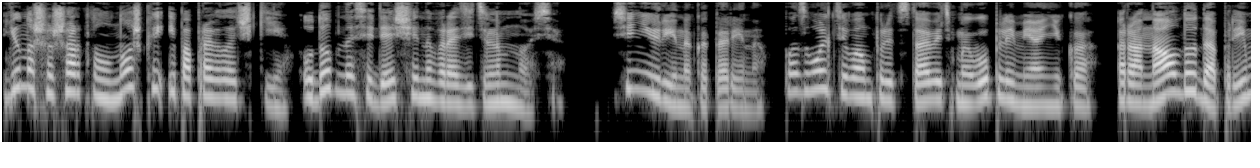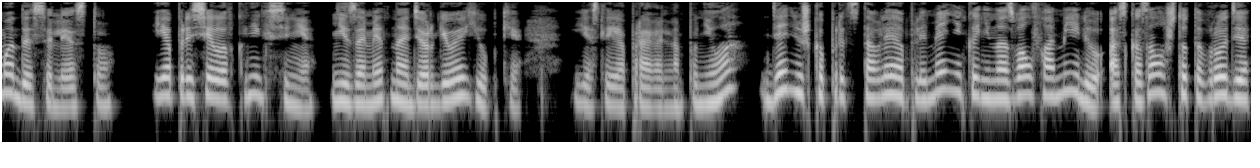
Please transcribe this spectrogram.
юноша шаркнул ножкой и поправил очки, удобно сидящие на выразительном носе. «Синьорина Катарина, позвольте вам представить моего племянника, Роналдо да Прима де Селесто. Я присела в книгсине, незаметно одергивая юбки. Если я правильно поняла, дядюшка, представляя племянника, не назвал фамилию, а сказал что-то вроде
